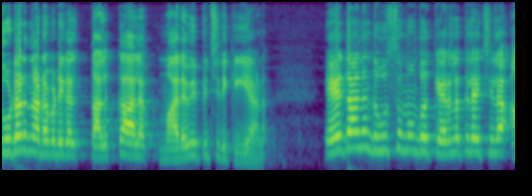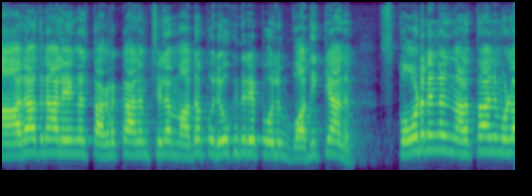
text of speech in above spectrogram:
തുടർ നടപടികൾ തൽക്കാലം മരവിപ്പിച്ചിരിക്കുകയാണ്. ഏതാനും ദിവസം മുമ്പ് കേരളത്തിലെ ചില ആരാധനാലയങ്ങൾ തകർക്കാനും ചില മതപുരോഹിതരെ പോലും വധിക്കാനും സ്ഫോടനങ്ങൾ നടത്താനുമുള്ള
